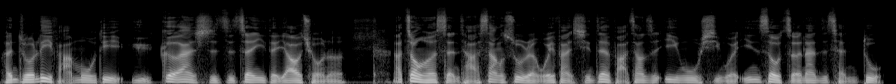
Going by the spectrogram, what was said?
横着立法目的与个案实质争议的要求呢，那综合审查上诉人违反行政法上之义务行为应受责难之程度，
